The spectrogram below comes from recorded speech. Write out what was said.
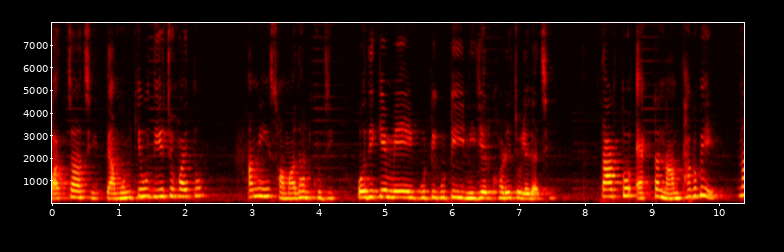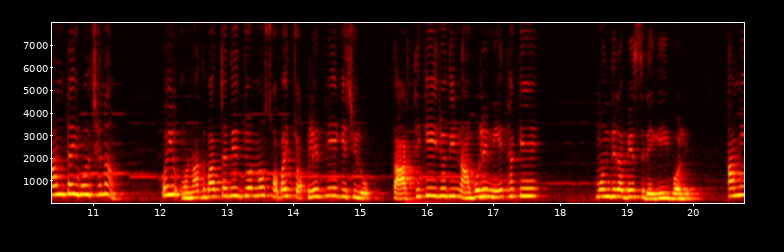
বাচ্চা আছে, তেমন কেউ দিয়েছে হয়তো। আমি সমাধান খুঁজি, ওদিকে মেয়ে গুটি গুটি নিজের ঘরে চলে গেছে। তার তো একটা নাম থাকবে, নামটাই বলছে না। ওই অনাথ বাচ্চাদের জন্য সবাই চকলেট নিয়ে গেছিল, তার থেকেই যদি না বলে নিয়ে থাকে। মন্দিরা বেশ রেগেই বলে আমি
